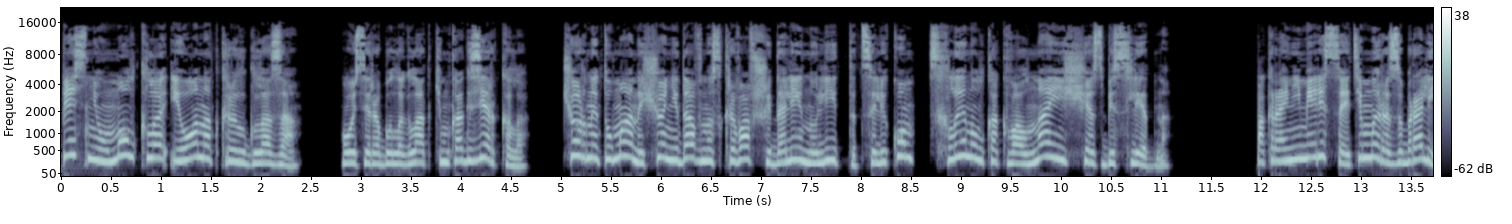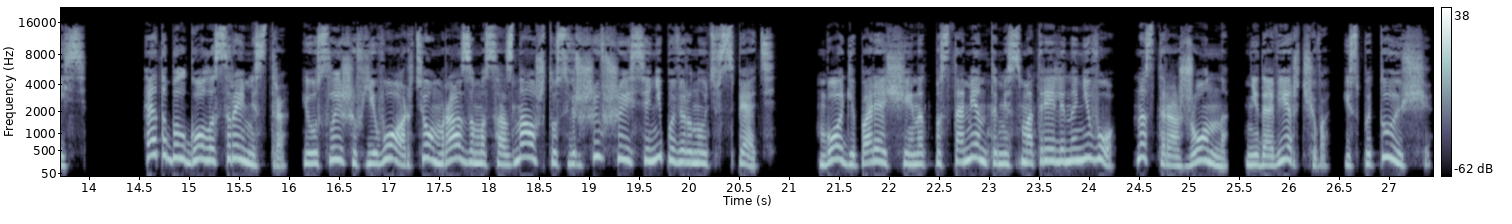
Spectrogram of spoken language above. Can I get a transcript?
Песня умолкла, и он открыл глаза. Озеро было гладким, как зеркало. Черный туман, еще недавно скрывавший долину Литта целиком, схлынул, как волна, и исчез бесследно. По крайней мере, с этим мы разобрались. Это был голос Ремистра, и, услышав его, Артем разом осознал, что свершившееся не повернуть вспять. Боги, парящие над постаментами, смотрели на него, настороженно, недоверчиво, испытующе.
